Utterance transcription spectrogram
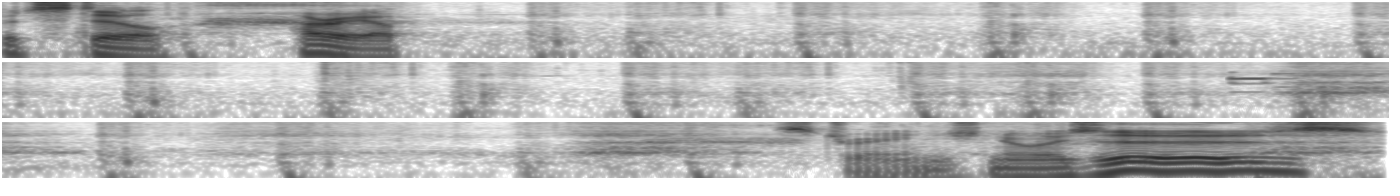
But still, hurry up. Strange noises.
